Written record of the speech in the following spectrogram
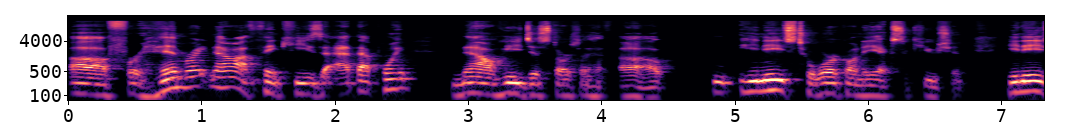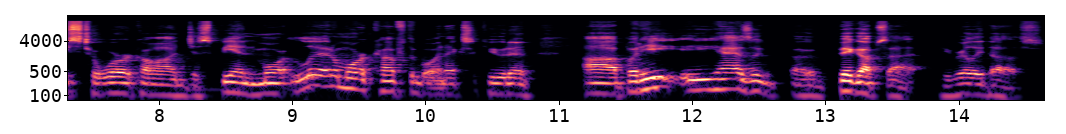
Uh, for him right now, I think he's at that point. Now he just starts to, uh, he needs to work on the execution. He needs to work on just being more, a little more comfortable in executing. Uh, but he he has a, a big upside. He really does.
